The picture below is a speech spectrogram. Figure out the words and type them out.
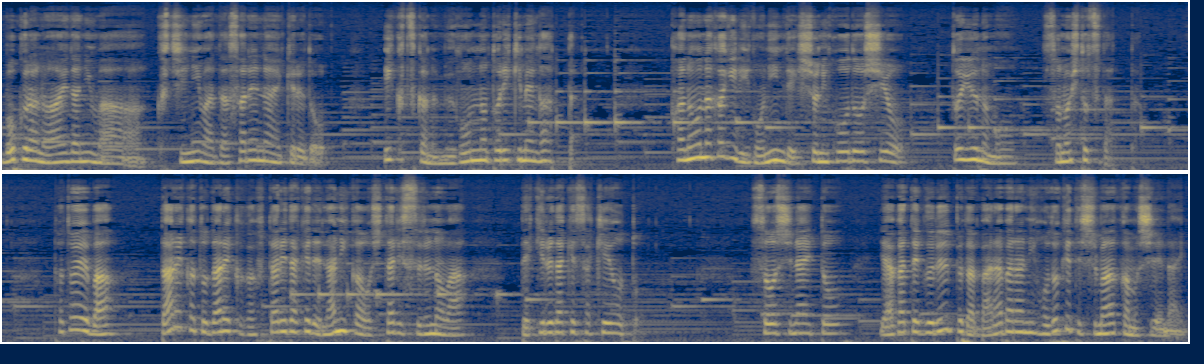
僕らの間には口には出されないけれど、いくつかの無言の取り決めがあった。可能な限り5人で一緒に行動しようというのもその一つだった。例えば、誰かと誰かが2人だけで何かをしたりするのはできるだけ避けようと。そうしないとやがてグループがバラバラにほどけてしまうかもしれない。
